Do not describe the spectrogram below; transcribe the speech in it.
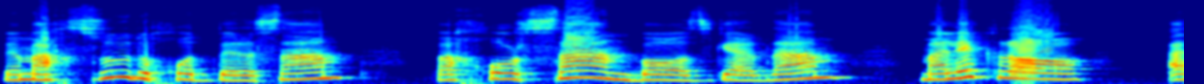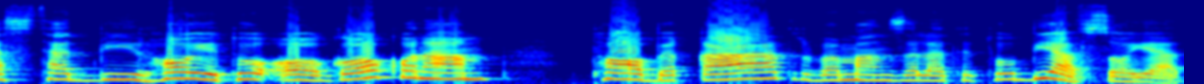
به مقصود خود برسم و خرسند بازگردم ملک را از تدبیرهای تو آگاه کنم تا به قدر و منزلت تو بیافزاید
